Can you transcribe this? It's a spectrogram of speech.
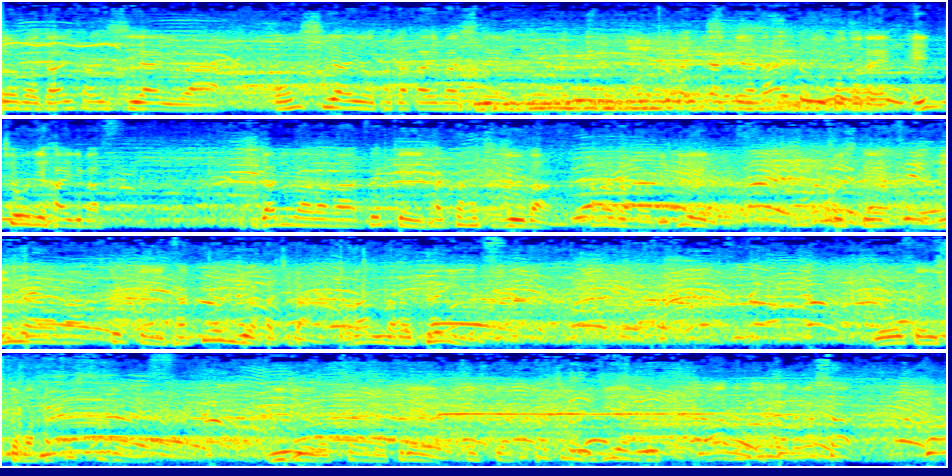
勝の第3試合は本試合を戦いましてポイントの開きがないということで延長に入ります。左側がゼッケン180番カナダのリビエールです。そして右側がゼッケン148番オランダのクレインです。両選手とも初出場です。26歳のクレイン。そして20歳のリビエールです。あードミルが出ました。ド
